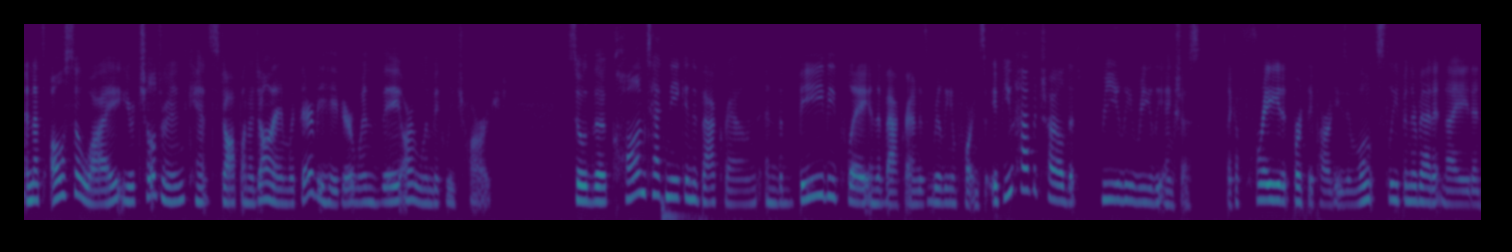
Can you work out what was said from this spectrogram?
And that's also why your children can't stop on a dime with their behavior when they are limbically charged. So, the calm technique in the background and the baby play in the background is really important. So, if you have a child that's really, really anxious, like afraid at birthday parties and won't sleep in their bed at night and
